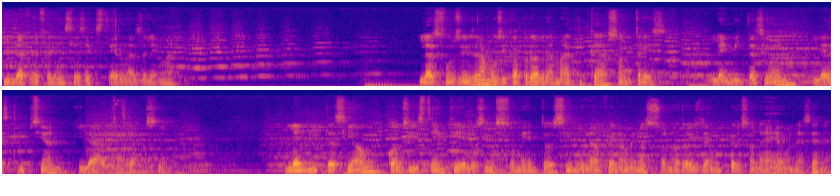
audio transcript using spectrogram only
y las referencias externas de la imagen. Las funciones de la música programática son tres, la imitación, la descripción y la abstracción. La imitación consiste en que los instrumentos simulan fenómenos sonoros de un personaje o una escena,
